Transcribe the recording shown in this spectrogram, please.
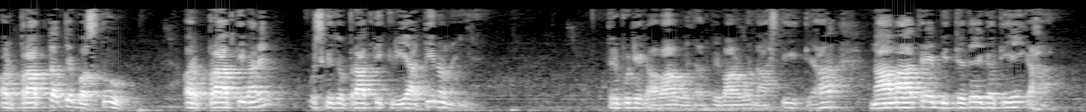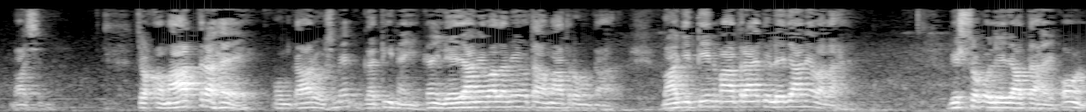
और प्राप्तव्य वस्तु, और प्राप्ति माने उसकी जो प्राप्ति क्रिया तीनों नहीं है। त्रिपुटी का अभाव हो जाता विभाग नास्ती इत्या नामात्रे विद्यते गति ही कहा भाष्य जो अमात्र है ओंकार उसमें गति नहीं, कहीं ले जाने वाला नहीं होता अमात्र ओंकार। बाकी तीन मात्राएँ तो ले जाने वाला है, विश्व को ले जाता है कौन?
